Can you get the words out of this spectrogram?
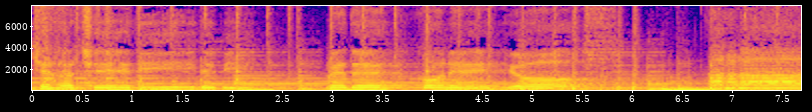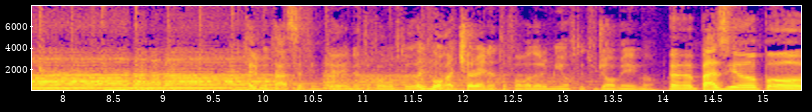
که هرچه دیده بی بده کنه یا خیلی متاسفیم که این اتفاق افتاده. ولی واقعا چرا این اتفاقا داره میفته تو جامعه ما؟ بعضیا با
